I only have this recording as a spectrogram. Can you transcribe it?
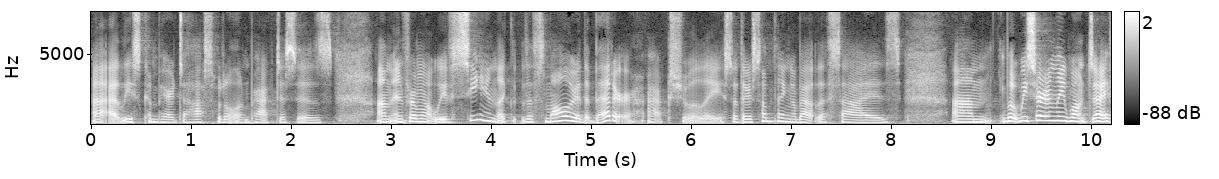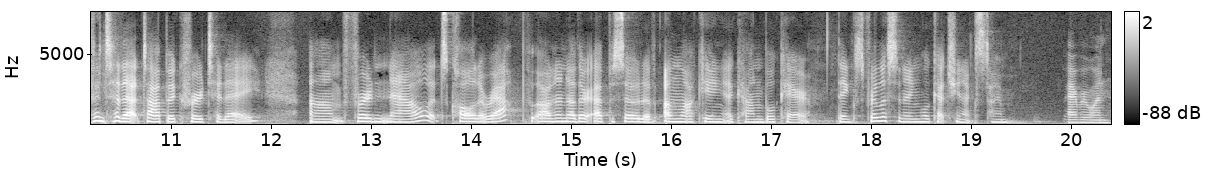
uh, at least compared to hospital-owned practices. Um, and from what we've seen, like the smaller the better, actually. So there's something about the size. Um, but we certainly won't dive into that topic for today. Um, for now, let's call it a wrap on another episode of Unlocking Accountable Care. Thanks for listening. We'll catch you next time. Bye, everyone.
